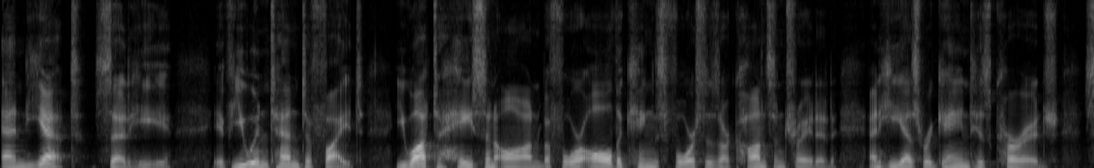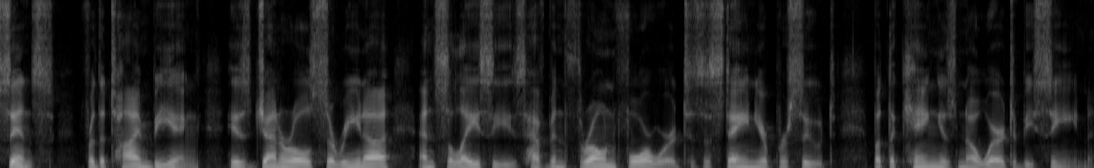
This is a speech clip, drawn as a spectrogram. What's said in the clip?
And yet, said he, if you intend to fight, you ought to hasten on before all the king's forces are concentrated and he has regained his courage, since, for the time being, his generals Surena and Silaces have been thrown forward to sustain your pursuit, but the king is nowhere to be seen.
